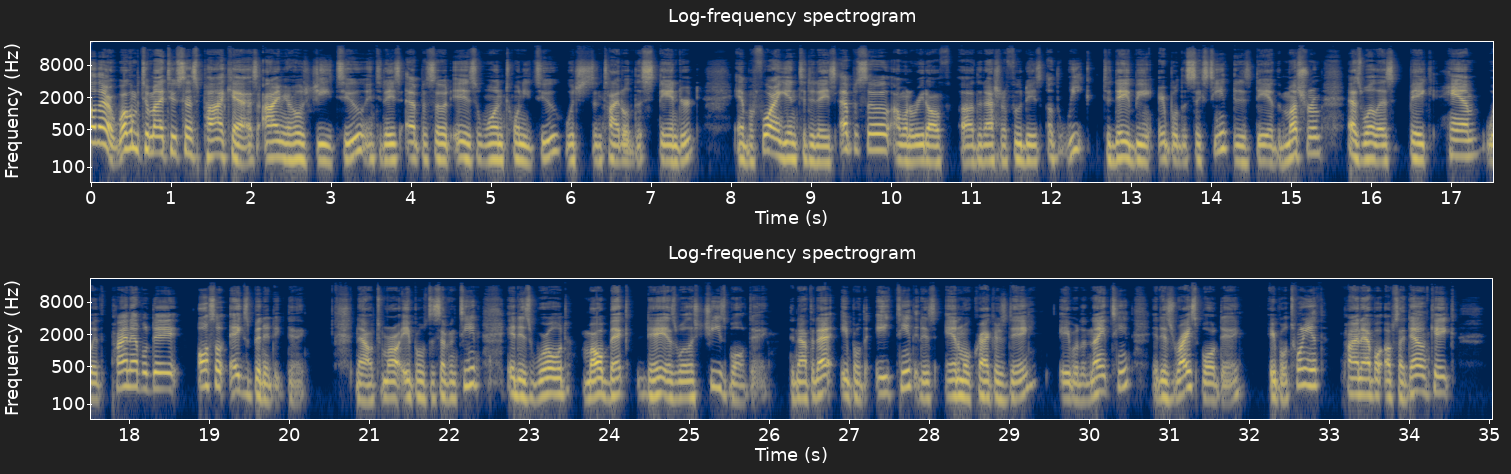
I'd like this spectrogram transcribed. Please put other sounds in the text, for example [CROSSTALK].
Hello there. Welcome to my Two Cents Podcast. I'm your host, G2, and today's episode is 122, which is entitled The Standard. And before I get into today's episode, I want to read off uh, the National Food Days of the week. Today being April the 16th, it is Day of the Mushroom, as well as Bake Ham with Pineapple Day, also Eggs Benedict Day. Now, tomorrow, April the 17th, it is World Malbec Day, as well as Cheese Ball Day. Then after that, April the 18th, it is Animal Crackers Day. April the 19th, it is Rice Ball Day. April 20th, Pineapple Upside Down Cake.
